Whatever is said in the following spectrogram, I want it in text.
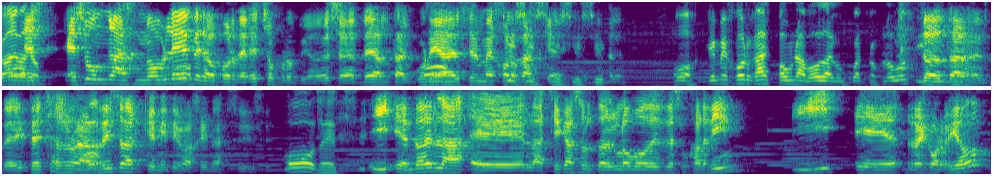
Vale es, es un gas noble, Oh. pero por derecho propio. O sea, es de alta alcurnia, Oh. es el mejor Sí, gas sí, que hay. sí, es sí. diferente. Oh, qué mejor gas para una boda con cuatro globos. y- Totalmente. Y te echas unas Oh. risas que ni te imaginas, sí, sí. Joder. Y entonces la, eh, la chica soltó el globo desde su jardín y eh, recorrió,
